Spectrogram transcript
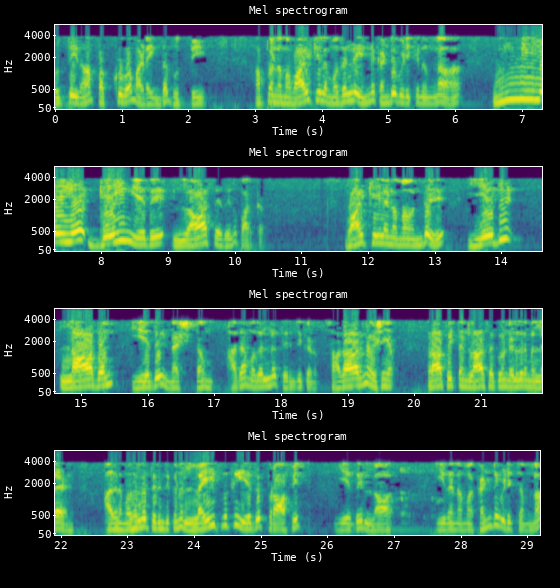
புத்தி தான் பக்குவம் அடைந்த புத்தி. அப்ப நம்ம வாழ்க்கையில முதல்ல என்ன கண்டுபிடிக்கணும்னா உண்மையிலேயே கெயின் எது லாஸ் எதுன்னு பார்க்கணும். வாழ்க்கையில நம்ம வந்து எது லாபம் எது நஷ்டம் அத முதல்ல தெரிஞ்சுக்கணும். சாதாரண விஷயம். ப்ராஃபிட் அண்ட் லாஸ் அக்கௌண்ட் எழுதுறமல்ல அதுல முதல்ல தெரிஞ்சுக்கணும் லைஃபுக்கு எது ப்ராஃபிட் எது லாஸ் இத நம்ம கண்டுபிடிச்சோம்னா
